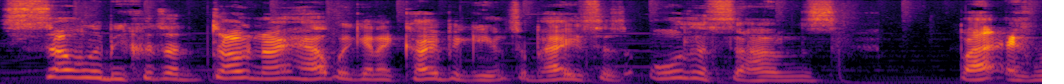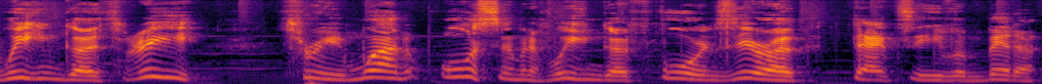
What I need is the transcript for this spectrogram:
solely because I don't know how we're going to cope against the Pacers or the Suns. But if we can go 3 3 and 1, awesome. And if we can go 4 and 0, that's even better.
